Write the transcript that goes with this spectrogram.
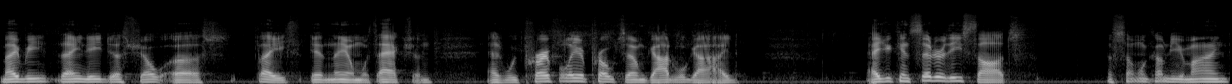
maybe they need to show us faith in them with action. As we prayerfully approach them, God will guide. As you consider these thoughts, does someone come to your mind?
